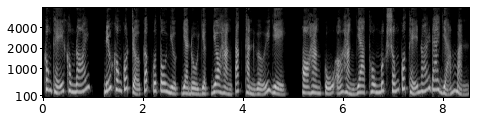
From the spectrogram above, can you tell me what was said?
Không thể không nói, nếu không có trợ cấp của tô nhược và đồ vật do hàng tắc thành gửi về, họ hàng cũ ở hàng gia thôn mức sống có thể nói đa giảm mạnh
